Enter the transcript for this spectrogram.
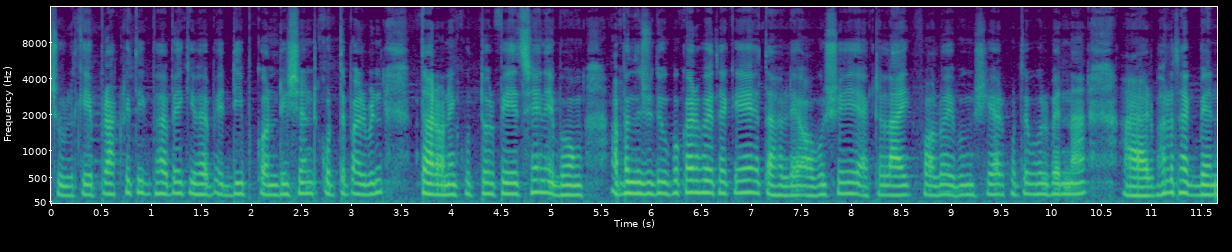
চুলকে প্রাকৃতিকভাবে কীভাবে ডিপ কন্ডিশন করতে পারবেন তার অনেক উত্তর পেয়েছেন এবং আপনাদের যদি উপকার হয়ে থাকে তাহলে অবশ্যই একটা লাইক ফলো এবং শেয়ার করতে ভুলবেন না। আর ভালো থাকবেন।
